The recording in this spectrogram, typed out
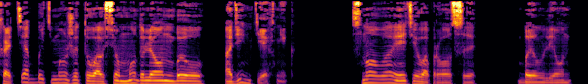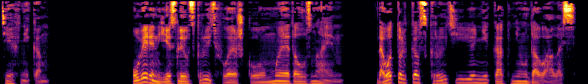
Хотя, быть может, во всем модуле он был один техник. Снова эти вопросы был ли он техником. Уверен, если вскрыть флешку, мы это узнаем. Да вот только вскрыть ее никак не удавалось.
